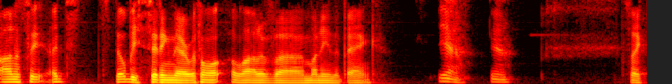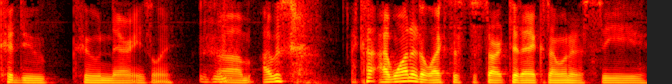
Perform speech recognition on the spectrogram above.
honestly, I'd still be sitting there with a a lot of uh, money in the bank, Yeah, yeah. So I could do Kun there easily. Mm-hmm. Um, I was, I kind I wanted Alexis to start today because I wanted to see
